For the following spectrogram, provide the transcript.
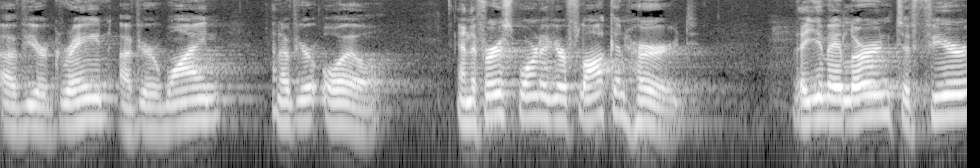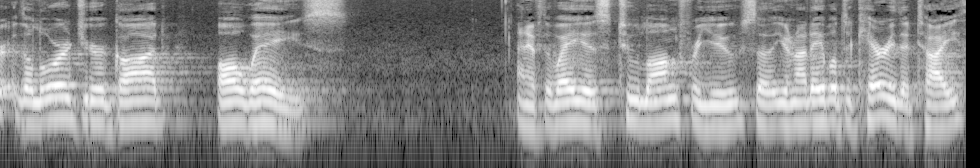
of your grain, of your wine, and of your oil, and the firstborn of your flock and herd, that you may learn to fear the Lord your God always. And if the way is too long for you, so that you're not able to carry the tithe,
